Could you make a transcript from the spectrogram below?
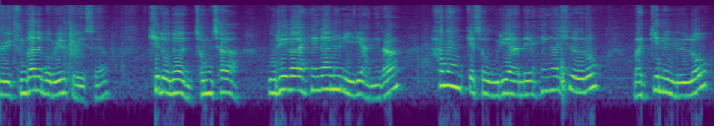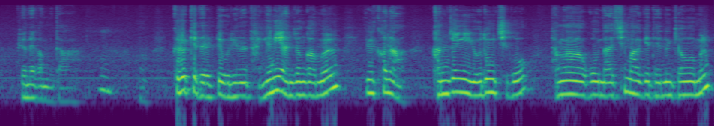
여기 중간에 보면 이렇게 돼 있어요. 기도는 점차 우리가 행하는 일이 아니라 하나님께서 우리 안에 행하시도록 맡기는 일로 변해갑니다. 음. 어, 그렇게 될 때 우리는 당연히 안정감을 잃거나 감정이 요동치고 당황하고 나심하게 되는 경험을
